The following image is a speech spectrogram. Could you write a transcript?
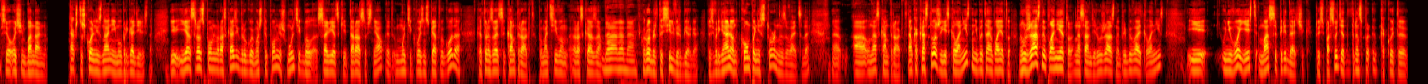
все очень банально. Так что школьные знания ему пригодились. Там. И я сразу вспомнил рассказик другой. Может, ты помнишь, мультик был советский, Тарасов снял. Это мультик 85 -го года, который называется «Контракт» по мотивам рассказа да, да, да. Роберта Сильверберга. То есть в оригинале он Company Store называется, да? А, а у нас «Контракт». Там как раз тоже есть колонист на необитаемую планету, на ужасную планету, на самом деле, ужасную. Прибывает колонист, и у него есть масса передатчик. То есть, по сути, это транспорт какой-то...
